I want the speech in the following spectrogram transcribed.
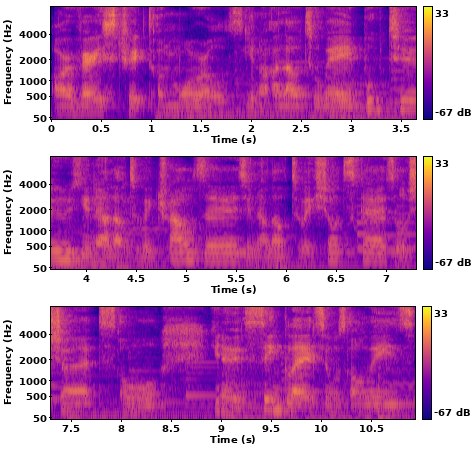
are very strict on morals. You're not allowed to wear boob tubes, you're not allowed to wear trousers, you're not allowed to wear short skirts or shirts or, you know, singlets. It was always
